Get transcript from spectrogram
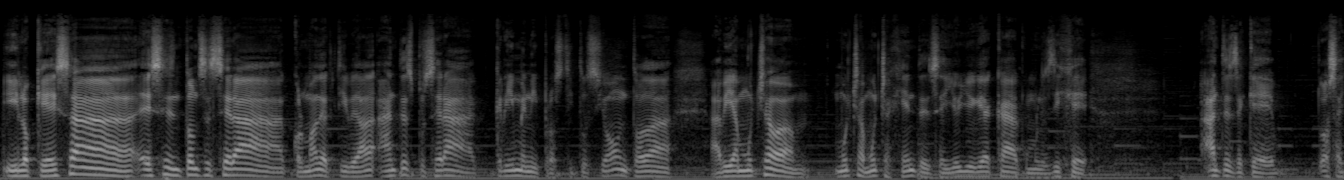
Y lo que esa, ese entonces era colmado de actividad, antes pues era crimen y prostitución, toda, había mucha, mucha, mucha gente. yo llegué acá, como les dije, antes de que, o sea,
